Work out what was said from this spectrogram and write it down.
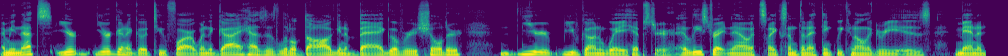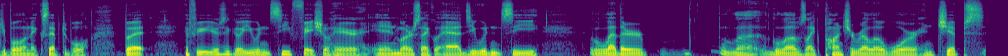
I mean, that's you're you're gonna go too far. When the guy has his little dog in a bag over his shoulder, you're you've gone way hipster. At least right now, it's like something I think we can all agree is manageable and acceptable. But a few years ago, you wouldn't see facial hair in motorcycle ads. You wouldn't see leather gloves like Poncherello wore and CHiPs,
